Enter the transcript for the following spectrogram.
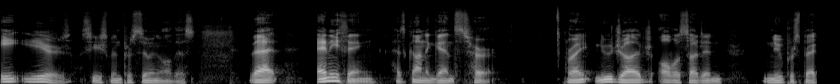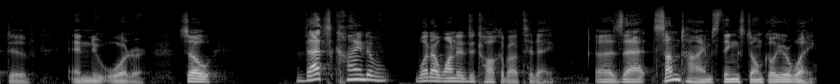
eight years she's been pursuing all this that anything has gone against her, right? New judge, all of a sudden, new perspective and new order. So that's kind of what I wanted to talk about today. Uh, is that sometimes things don't go your way,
